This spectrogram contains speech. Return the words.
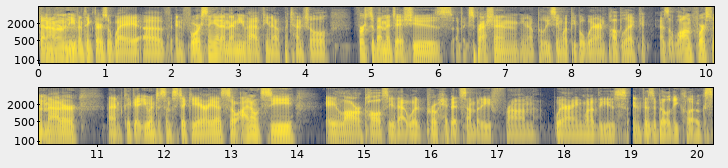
Then mm-hmm. I don't mm-hmm. even think there's a way of enforcing it. And then you have, you know, potential First Amendment issues of expression, you know, policing what people wear in public as a law enforcement matter um, could get you into some sticky areas. So I don't see a law or policy that would prohibit somebody from wearing one of these invisibility cloaks.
